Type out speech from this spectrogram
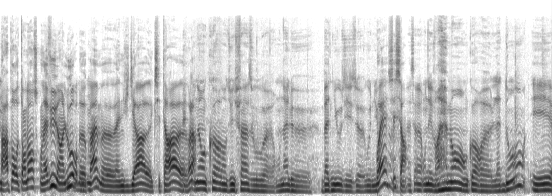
par rapport aux tendances qu'on a vues, hein, lourdes quand même, euh, Nvidia, euh, etc. voilà. On est encore dans une phase où on a le bad news is good news. Ouais, c'est ça. On est vraiment encore là-dedans, et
